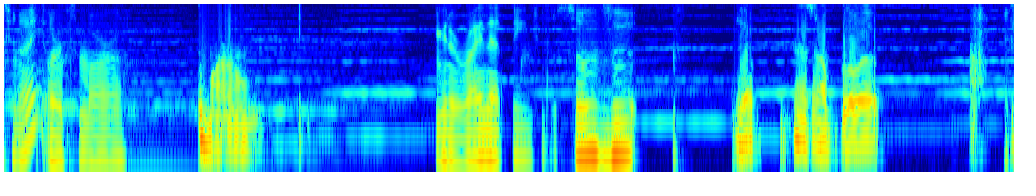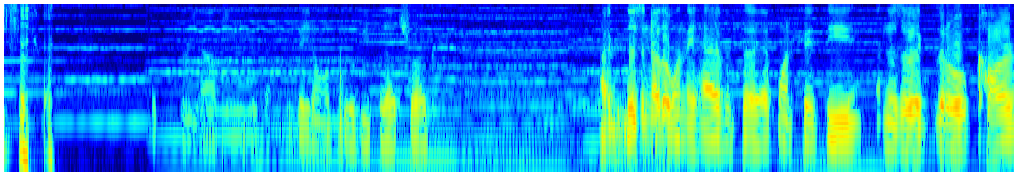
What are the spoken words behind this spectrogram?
tonight or tomorrow? Tomorrow. You're gonna ride that thing to the sunset. Yep. And it's gonna blow up. Three options if they don't approve me for that truck. I, there's another one they have. It's a F-150, and there's a little car,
